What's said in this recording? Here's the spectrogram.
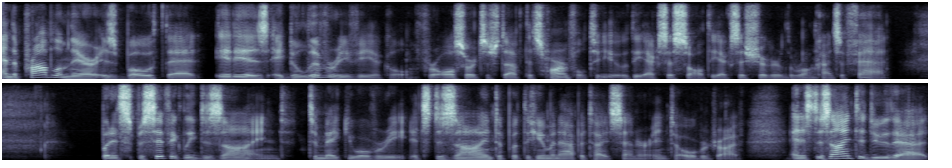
And the problem there is both that it is a delivery vehicle for all sorts of stuff that's harmful to you the excess salt the excess sugar the wrong kinds of fat but it's specifically designed to make you overeat. It's designed to put the human appetite center into overdrive. And it's designed to do that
